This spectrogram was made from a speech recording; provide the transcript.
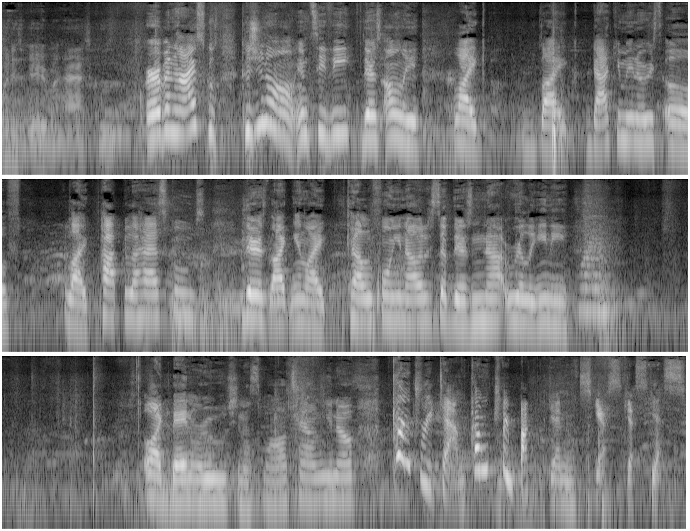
What is urban high school? urban high schools because you know on mtv there's only like like documentaries of like popular high schools there's like in like california and all that stuff there's not really any like Baton Rouge in a small town, you know. Country town, country buckins. Yes, yes, yes.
